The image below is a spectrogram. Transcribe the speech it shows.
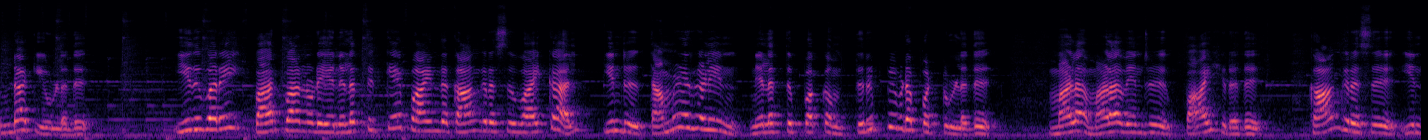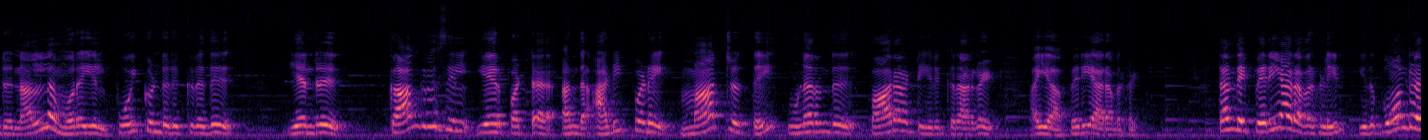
உண்டாக்கியுள்ளது. இதுவரை பார்ப்பானுடைய நிலத்துக்கே பாய்ந்த காங்கிரஸ் வாய்க்கால் இன்று தமிழர்களின் நிலத்து பக்கம் திருப்பிவிடப்பட்டுள்ளது. மள மளவென்று பாய்கிறது. காங்கிரசு இன்று நல்ல முறையில் போய்க்கொண்டிருக்கிறது என்று காங்கிரஸில் ஏற்பட்ட அந்த அடிப்படை மாற்றத்தை உணர்ந்து பாராட்டி இருக்கிறார்கள் ஐயா பெரியார் அவர்கள். தந்தை பெரியார் அவர்களின் இது போன்ற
